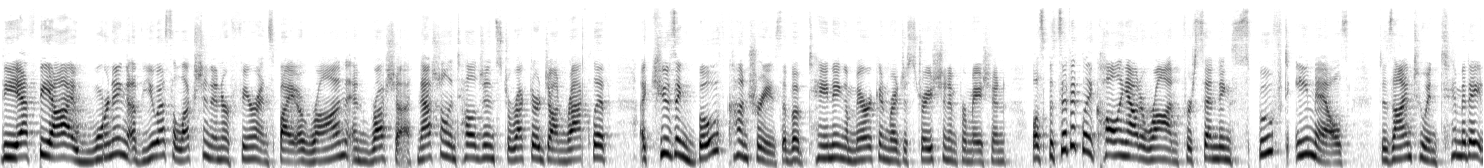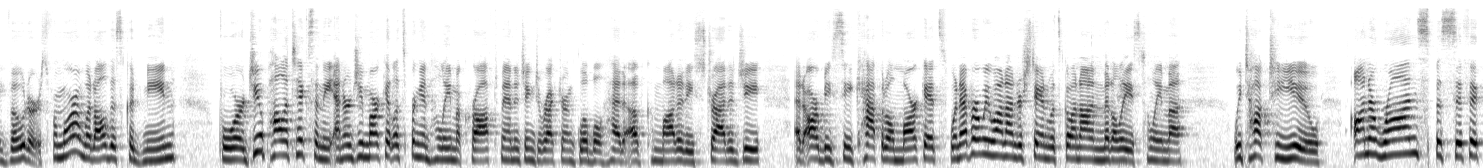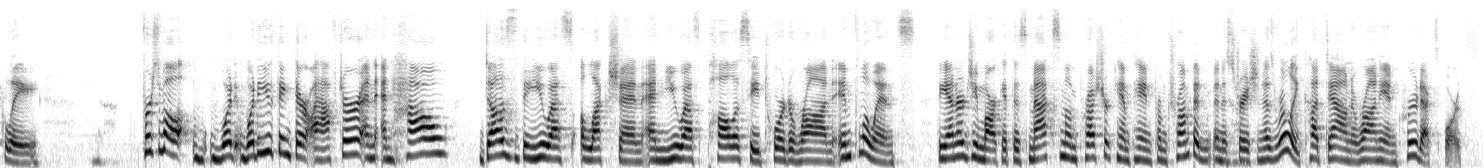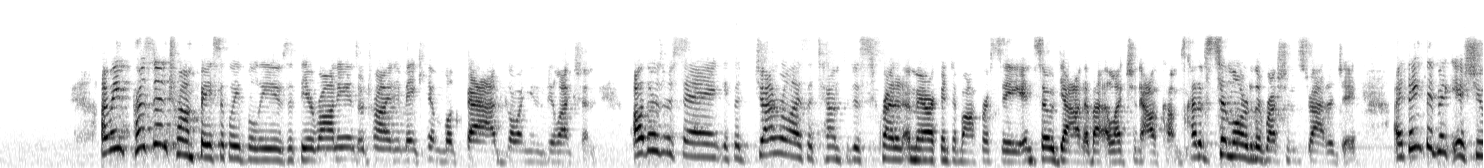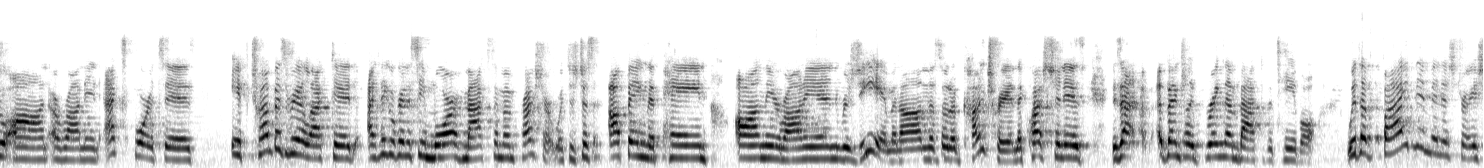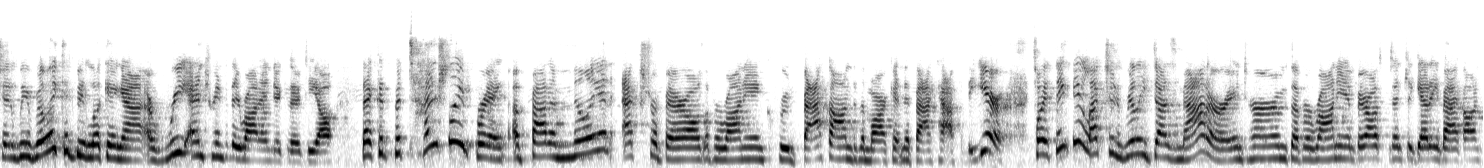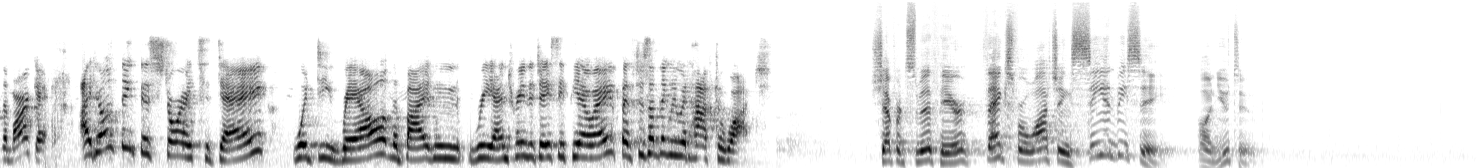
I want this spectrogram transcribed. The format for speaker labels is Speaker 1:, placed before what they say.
Speaker 1: The FBI warning of U.S. election interference by Iran and Russia. National Intelligence Director John Ratcliffe accusing both countries of obtaining American registration information while specifically calling out Iran for sending spoofed emails designed to intimidate voters. For more on what all this could mean for geopolitics and the energy market, let's bring in Helima Croft, Managing Director and Global Head of Commodity Strategy at RBC Capital Markets. Whenever we want to understand what's going on in the Middle East, Helima, we talk to you. On Iran specifically, first of all, what, what do you think they're after, and, and how does the U.S. election and U.S. policy toward Iran influence the energy market? This maximum pressure campaign from Trump administration has really cut down Iranian crude exports.
Speaker 2: I mean, President Trump basically believes that the Iranians are trying to make him look bad going into the election. Others are saying it's a generalized attempt to discredit American democracy and sow doubt about election outcomes, kind of similar to the Russian strategy. I think the big issue on Iranian exports is if Trump is reelected, I think we're going to see more of maximum pressure, which is just upping the pain on the Iranian regime and on the sort of country. And the question is, does that eventually bring them back to the table? With a Biden administration, we really could be looking at a re entry into the Iranian nuclear deal that could potentially bring about a million extra barrels of Iranian crude back onto the market in the back half of the year. So I think the election really does matter in terms of Iranian barrels potentially getting back onto the market. I don't think this story today would derail the Biden re entry into JCPOA, but it's just something we would have to watch.
Speaker 3: Shepard Smith here. Thanks for watching CNBC on YouTube.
